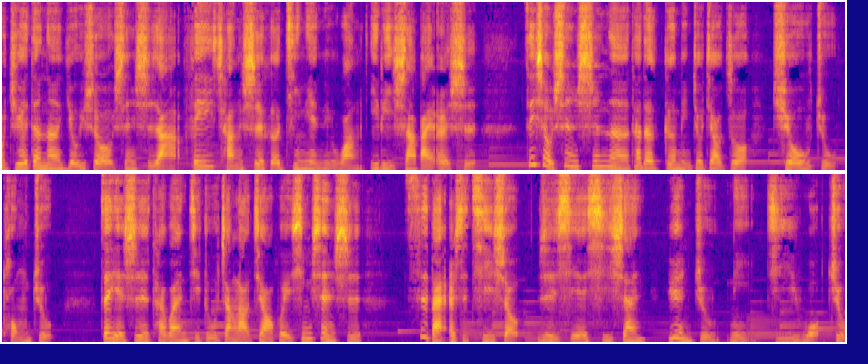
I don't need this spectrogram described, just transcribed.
我觉得呢，有一首圣诗啊，非常适合纪念女王伊丽莎白二世。这首圣诗呢，它的歌名就叫做《求主同主》，这也是台湾基督长老教会新圣诗四百二十七首《日斜西山，愿主你及我住》。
